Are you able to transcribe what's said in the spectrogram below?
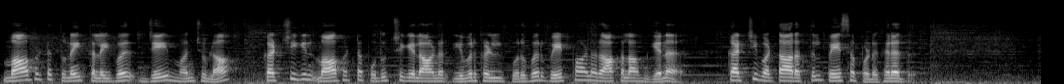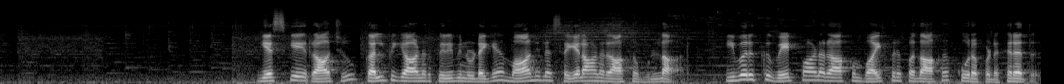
மாவட்ட துணைத் தலைவர் ஜே. மஞ்சுளா கட்சியின் மாவட்ட பொதுச் செயலாளர் இவர்களில் ஒருவர் வேட்பாளராகலாம் என கட்சி வட்டாரத்தில் பேசப்படுகிறது. எஸ். ஏ ராஜு கல்வியாளர் பிரிவினுடைய மாநில செயலாளராக உள்ளார். இவருக்கு வேட்பாளராகும் வாய்ப்பிருப்பதாக கூறப்படுகிறது.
